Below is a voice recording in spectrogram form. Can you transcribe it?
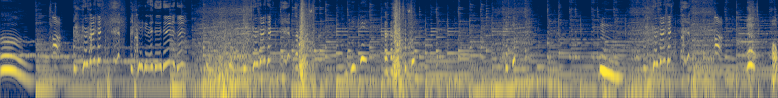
음. 아. 음. 아. 어?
